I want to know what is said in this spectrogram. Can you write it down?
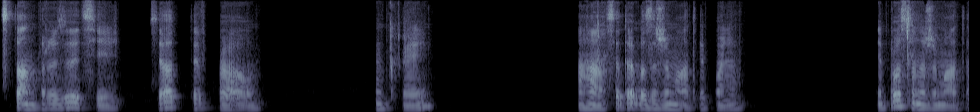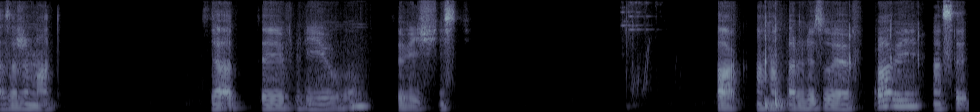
Стан паралізує ціль. Взяти вправо. Окей. Ага, все треба зажимати, я понял. Не просто нажимати, а зажимати. Взяти вліво. Це вічність. Так, ага, паралізує в правій, а це.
